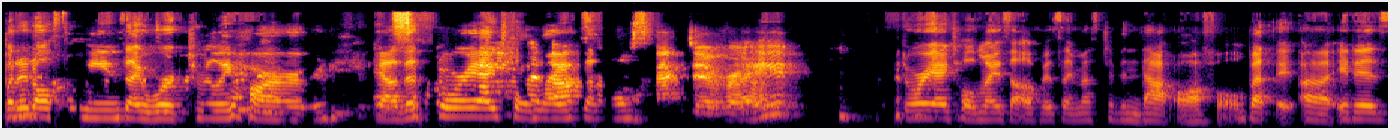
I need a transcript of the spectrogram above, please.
But it also means I worked really hard. Yeah, the story I told myself. Perspective, right? The story I told myself is I must have been that awful, but uh, it is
